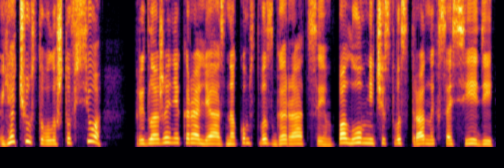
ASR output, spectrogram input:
Я чувствовала, что все предложение короля, знакомство с Горацием, паломничество странных соседей,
